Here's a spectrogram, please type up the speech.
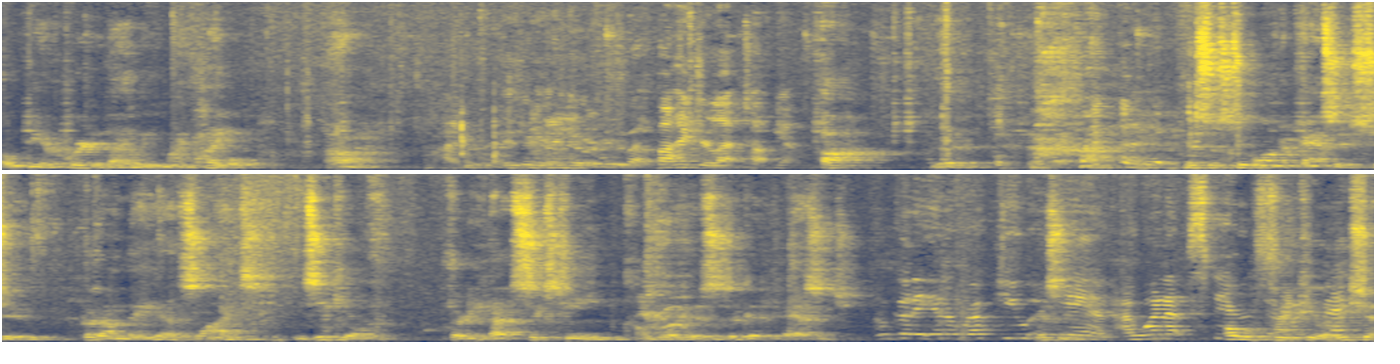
Oh dear, where did I leave my Bible? Um, It's behind your- laptop. Yeah. Ah, good. This is too long a passage to put on the uh, slides. Ezekiel 30, uh, 16. Oh boy, this is a good passage. I'm gonna interrupt you Yes, ma'am. again. I went upstairs. Oh, and thank went you, back Alicia.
